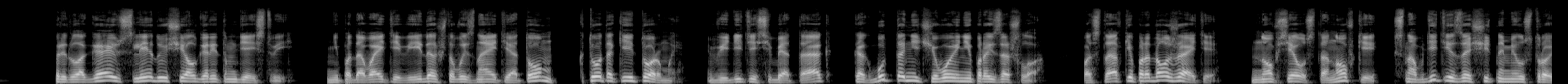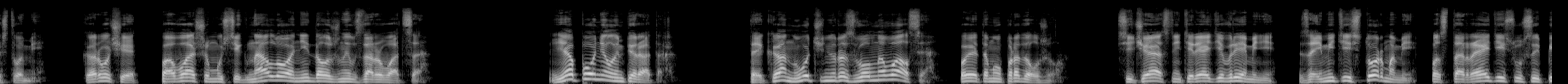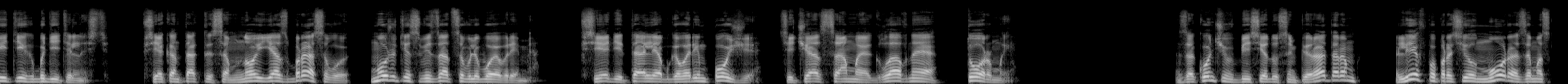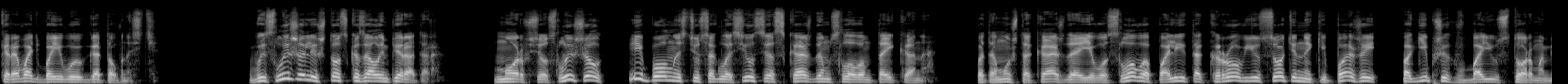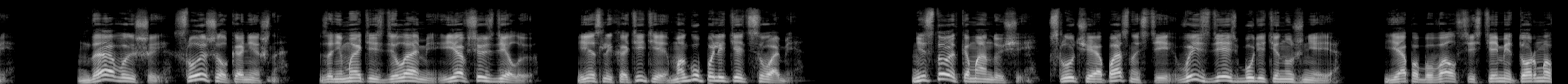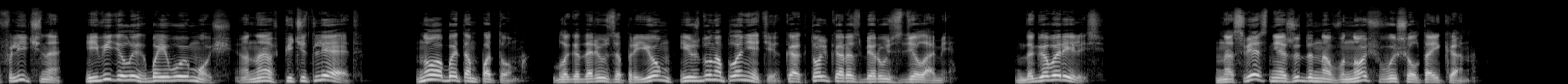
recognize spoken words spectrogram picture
Предлагаю следующий алгоритм действий. Не подавайте вида, что вы знаете о том, кто такие тормы. Ведите себя так, как будто ничего и не произошло. Поставки продолжайте, но все установки снабдите защитными устройствами. Короче, по вашему сигналу они должны взорваться. Я понял, император. Тайкан очень разволновался, поэтому продолжил. «Сейчас не теряйте времени, займитесь тормами, постарайтесь усыпить их бдительность. Все контакты со мной я сбрасываю, можете связаться в любое время. Все детали обговорим позже, сейчас самое главное – тормы». Закончив беседу с императором, Лев попросил Мора замаскировать боевую готовность. «Вы слышали, что сказал император?» Мор все слышал и полностью согласился с каждым словом Тайкана, потому что каждое его слово полито кровью сотен экипажей, погибших в бою с тормами. «Да, Высший, слышал, конечно. Занимайтесь делами, я все сделаю. Если хотите, могу полететь с вами». «Не стоит, командующий. В случае опасности вы здесь будете нужнее. Я побывал в системе Тормов лично и видел их боевую мощь. Она впечатляет. Но об этом потом. Благодарю за прием и жду на планете, как только разберусь с делами. Договорились. На связь неожиданно вновь вышел Тайкан.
